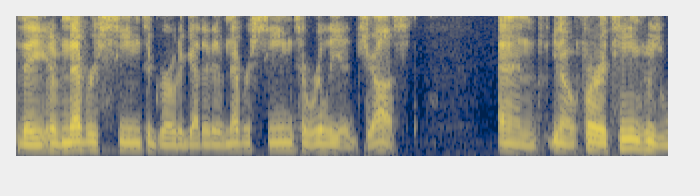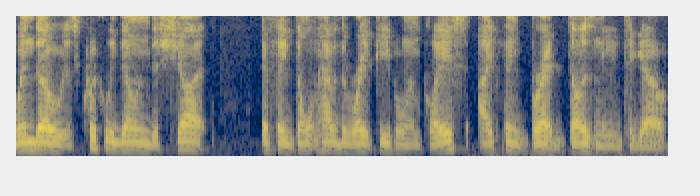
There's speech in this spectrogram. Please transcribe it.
they have never seemed to grow together. They've never seemed to really adjust. And, you know, for a team whose window is quickly going to shut, if they don't have the right people in place, I think Brett does need to go.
